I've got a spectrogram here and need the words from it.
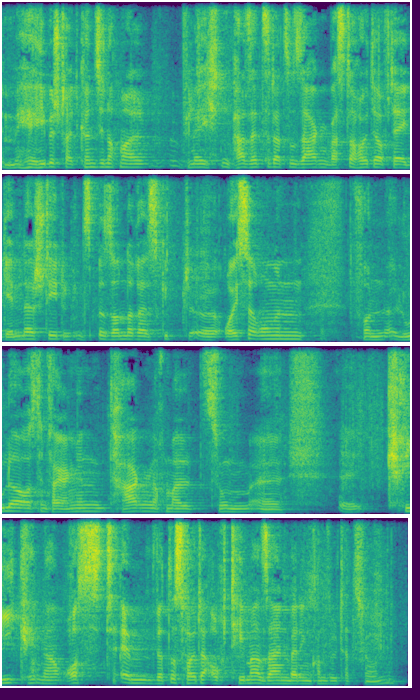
Ähm, Herr Hebestreit, können Sie noch mal vielleicht ein paar Sätze dazu sagen, was da heute auf der Agenda steht? Und insbesondere, es gibt äh, Äußerungen von Lula aus den vergangenen Tagen noch mal zum äh, äh, Krieg in der Ost. Ähm, wird das heute auch Thema sein bei den Konsultationen?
